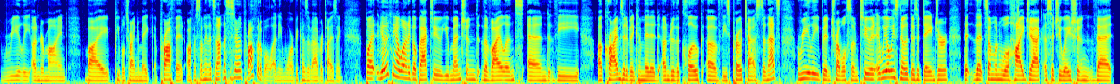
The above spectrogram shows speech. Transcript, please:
really undermined by people trying to make a profit off of something that's not necessarily profitable anymore because of advertising. But the other thing I wanted to go back to, you mentioned the violence and the uh, crimes that have been committed under the cloak of these protests, and that's really been troublesome too. And, and we always know that there's a danger that that someone will hijack a situation that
